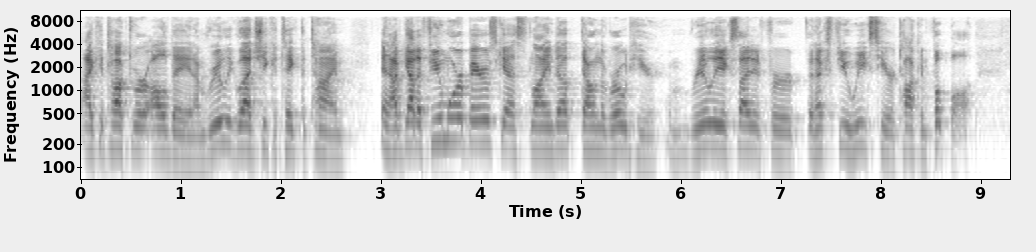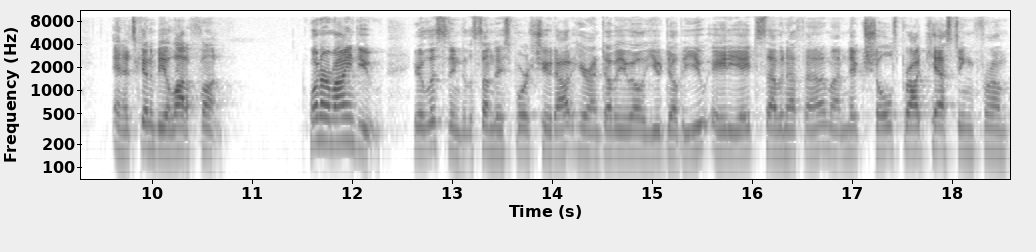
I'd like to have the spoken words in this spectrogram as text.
I could talk to her all day, and I'm really glad she could take the time. And I've got a few more Bears guests lined up down the road here. I'm really excited for the next few weeks here talking football, and it's going to be a lot of fun. Want to remind you, you're listening to the Sunday Sports Shootout here on WLUW 88.7 FM. I'm Nick Schultz, broadcasting from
